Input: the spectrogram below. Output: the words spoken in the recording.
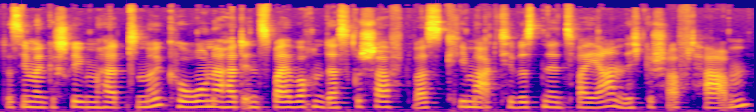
dass jemand geschrieben hat, ne, Corona hat in zwei Wochen das geschafft, was Klimaaktivisten in zwei Jahren nicht geschafft haben,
